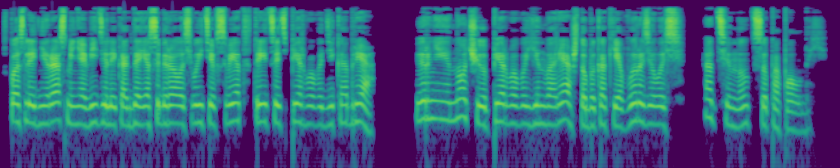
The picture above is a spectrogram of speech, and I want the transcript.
В последний раз меня видели, когда я собиралась выйти в свет 31 декабря, вернее, ночью 1 января, чтобы, как я выразилась, оттянуться по полной.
